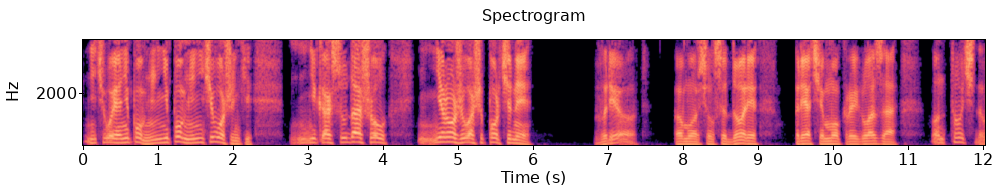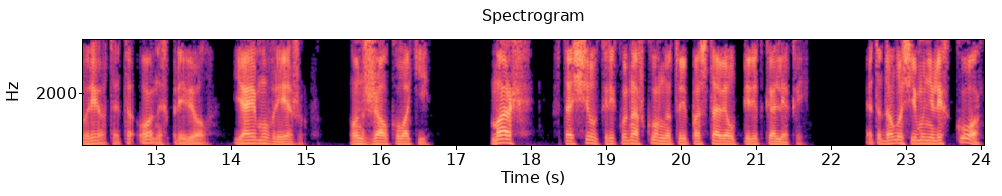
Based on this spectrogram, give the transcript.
Ничего я не помню, не помню ничегошеньки. Ни как сюда шел, ни рожи ваши порченые. — Врет, — поморщился Дори, пряча мокрые глаза. — Он точно врет, это он их привел. Я ему врежу. Он сжал кулаки. Марх втащил крикуна в комнату и поставил перед калекой. Это далось ему нелегко,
